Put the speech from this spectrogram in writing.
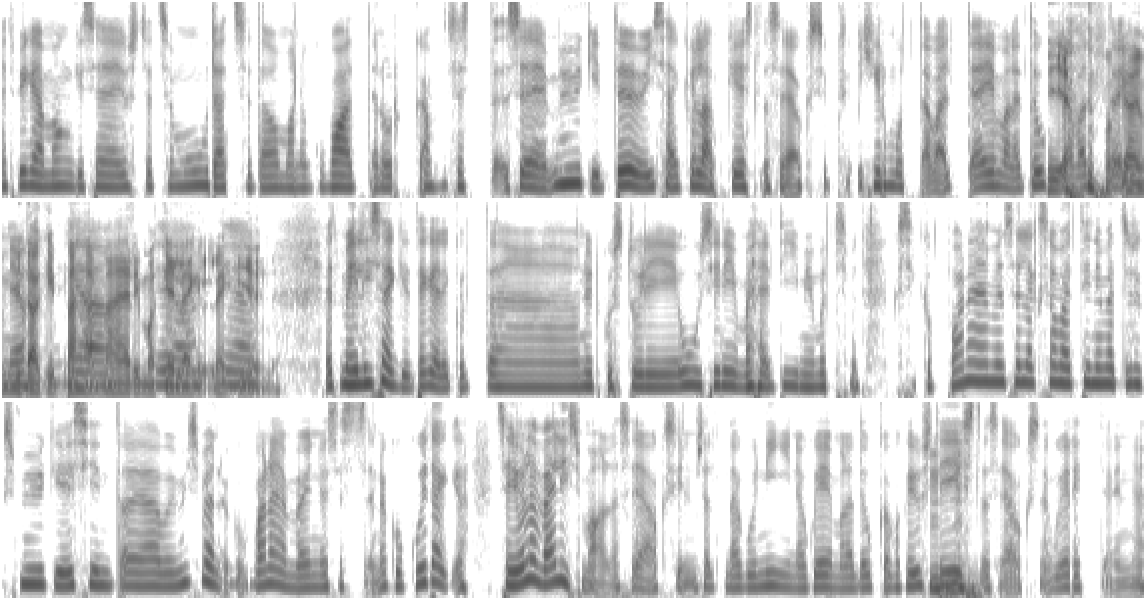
et pigem ongi see just, et sa muudad seda oma nagu vaatenurka, sest see müügitöö ise kõlabki eestlase jaoks hirmutavalt ja eemale tõukavalt. ma pean midagi pähe ja, määrima kellelegi, onju. et meil isegi tegelikult äh, nüüd, kus tuli uus inimene tiimi, mõtlesime, et kas ikka paneme selleks ametinimetuseks müügiesindaja või mis me nagu paneme, onju, sest see nagu kuidagi, noh, see ei ole välismaalase jaoks ilmselt nagu nii nagu eemale tõukav, aga just mm -hmm. eestlase jaoks nagu eriti onju.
